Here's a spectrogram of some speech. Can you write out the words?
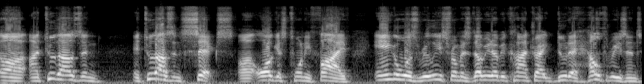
Uh, on 2000 in 2006, uh, August 25, Angle was released from his WWE contract due to health reasons,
